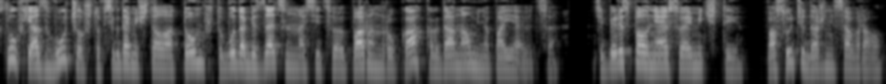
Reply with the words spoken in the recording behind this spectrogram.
Вслух я озвучил, что всегда мечтал о том, что буду обязательно носить свою пару на руках, когда она у меня появится. Теперь исполняю свои мечты. По сути, даже не соврал.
